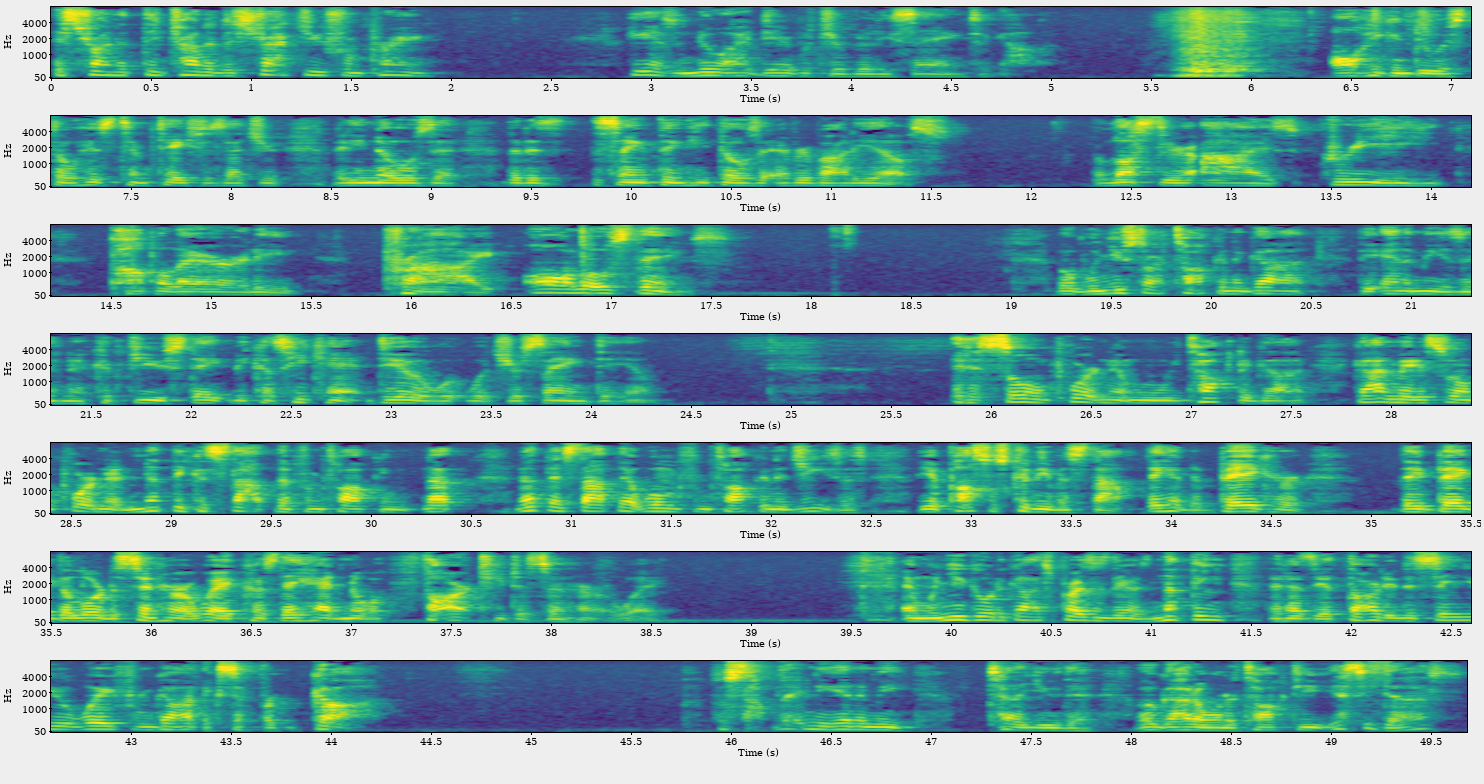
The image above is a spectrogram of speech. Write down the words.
is trying to think, trying to distract you from praying. He has no idea what you're really saying to God. All he can do is throw his temptations at you that he knows that that is the same thing he throws at everybody else. The lust of your eyes, greed, popularity, pride, all those things. But when you start talking to God, the enemy is in a confused state because he can't deal with what you're saying to him. It is so important that when we talk to God, God made it so important that nothing could stop them from talking. Not, nothing stopped that woman from talking to Jesus. The apostles couldn't even stop. They had to beg her. They begged the Lord to send her away because they had no authority to send her away. And when you go to God's presence, there is nothing that has the authority to send you away from God except for God. So stop letting the enemy tell you that, oh, God, I want to talk to you. Yes, he does.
